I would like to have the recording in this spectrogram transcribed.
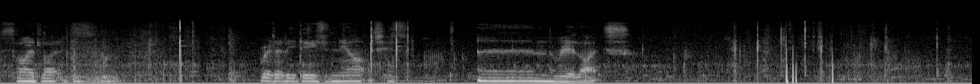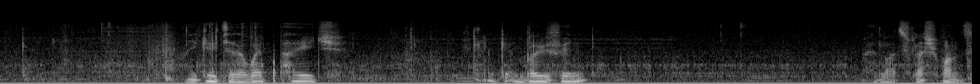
Side lights, red LEDs in the arches, and the rear lights. You go to the web page, get them both in. Headlights flash once.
